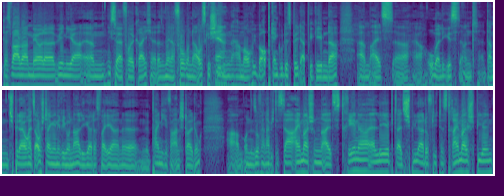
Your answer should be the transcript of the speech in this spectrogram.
das war aber mehr oder weniger ähm, nicht so erfolgreich. Da sind wir in der Vorrunde ausgeschieden, ja. haben auch überhaupt kein gutes Bild abgegeben da ähm, als äh, ja, Oberligist und dann später auch als Aufsteiger in die Regionalliga. Das war eher eine, eine peinliche Veranstaltung. Ähm, und insofern habe ich das da einmal schon als Trainer erlebt, als Spieler durfte ich das dreimal spielen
